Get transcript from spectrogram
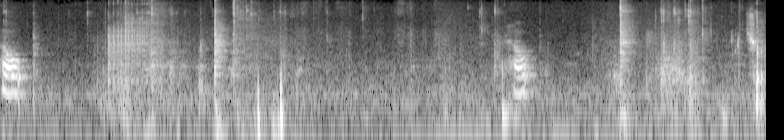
Help! Help! Sure.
